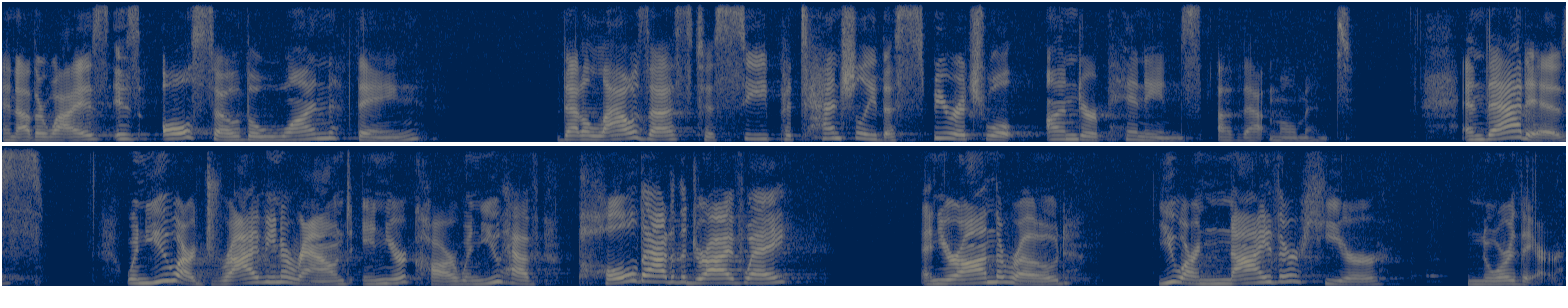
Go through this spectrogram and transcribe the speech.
and otherwise is also the one thing that allows us to see potentially the spiritual underpinnings of that moment. And that is when you are driving around in your car, when you have pulled out of the driveway and you're on the road, you are neither here nor there.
